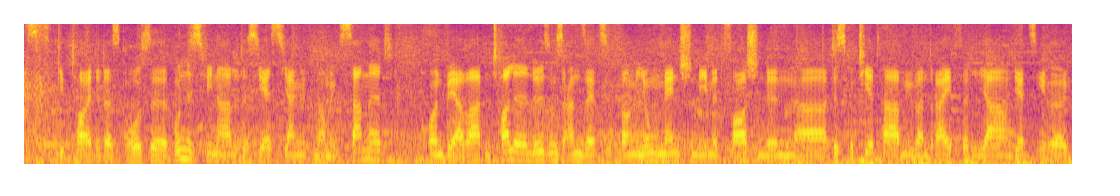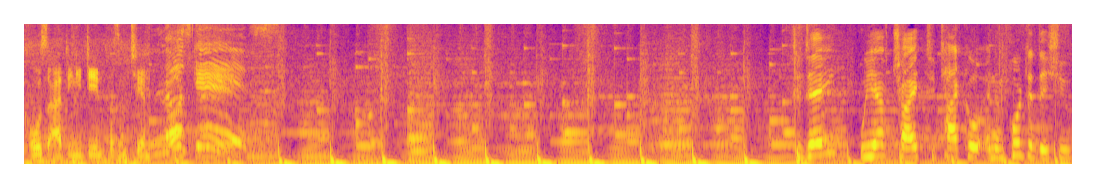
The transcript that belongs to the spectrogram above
Es gibt heute das große Bundesfinale des Yes Young Economics Summit und wir erwarten tolle Lösungsansätze von jungen Menschen, die mit Forschenden äh, diskutiert haben über ein Dreivierteljahr und jetzt ihre großartigen Ideen präsentieren. Los geht's! Today, we have tried to tackle an important issue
